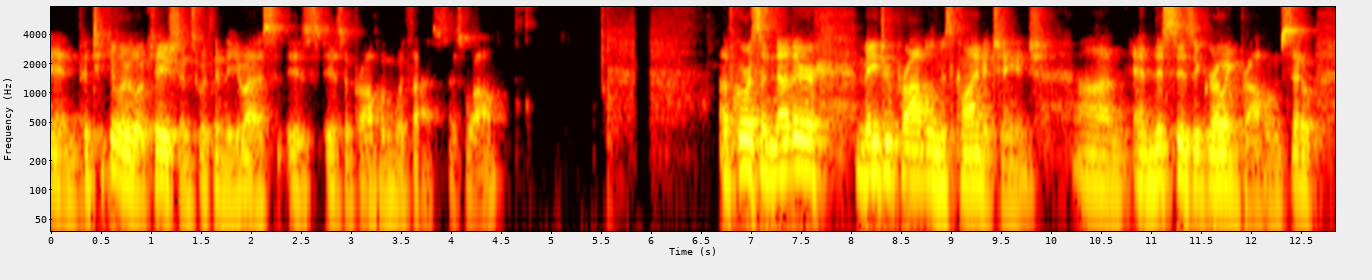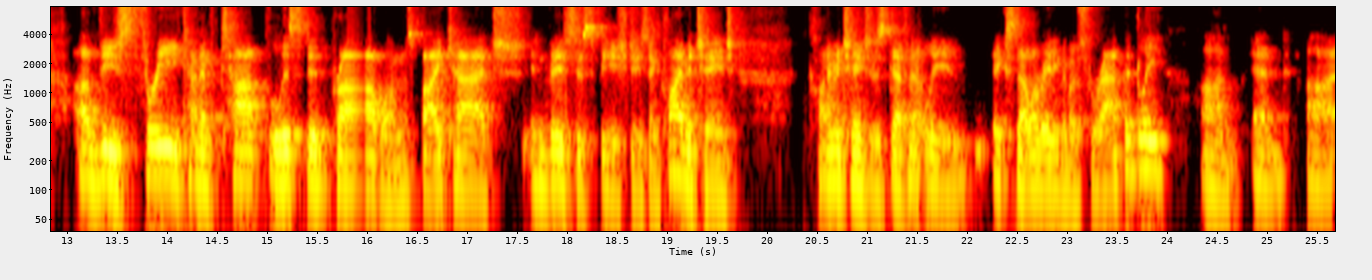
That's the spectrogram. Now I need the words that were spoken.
in particular locations within the U.S. is is a problem with us as well. Of course, another major problem is climate change. Um, and this is a growing problem. So of these three kind of top listed problems, bycatch, invasive species, and climate change, climate change is definitely accelerating the most rapidly um, and uh,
